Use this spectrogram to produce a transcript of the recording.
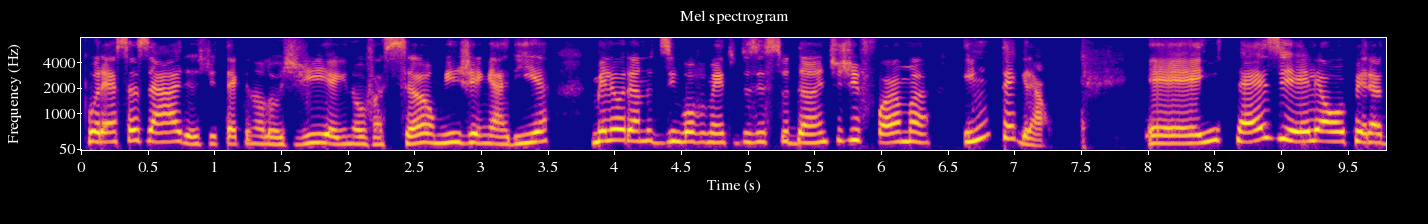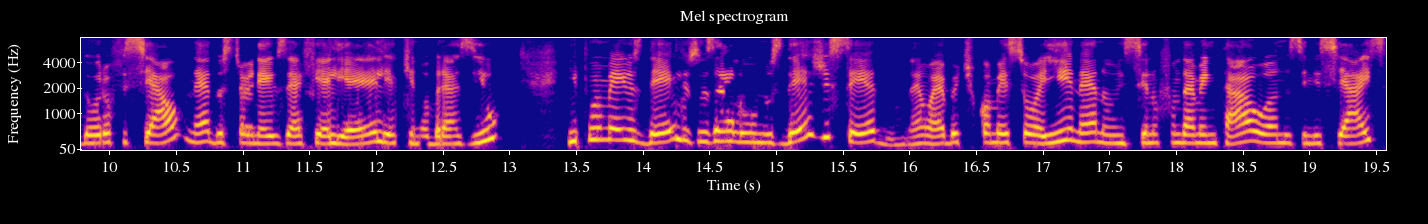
por essas áreas de tecnologia, inovação, engenharia, melhorando o desenvolvimento dos estudantes de forma integral. É, e o SESI, ele é o operador oficial né, dos torneios FLL aqui no Brasil, e por meio deles, os alunos, desde cedo, né, o Herbert começou aí, né, no ensino fundamental, anos iniciais,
